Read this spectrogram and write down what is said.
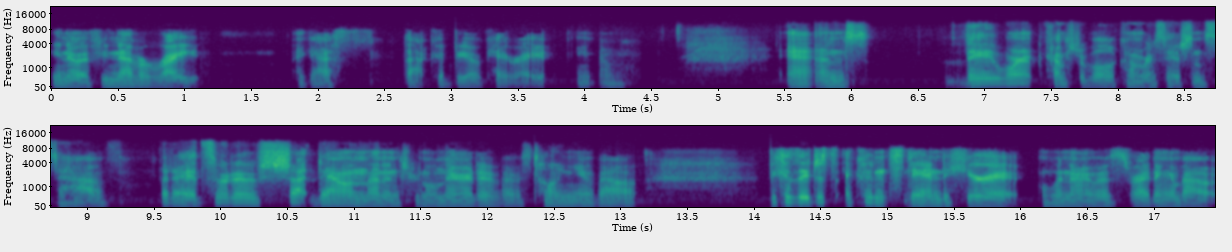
you know, if you never write, I guess that could be okay, right? You know. And they weren't comfortable conversations to have, but I had sort of shut down that internal narrative I was telling you about because I just I couldn't stand to hear it when I was writing about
